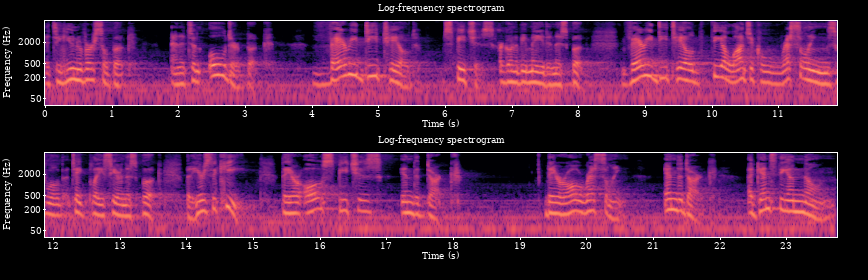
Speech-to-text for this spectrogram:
It's a universal book, and it's an older book. Very detailed speeches are going to be made in this book. Very detailed theological wrestlings will take place here in this book. But here's the key they are all speeches in the dark. They are all wrestling in the dark against the unknown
